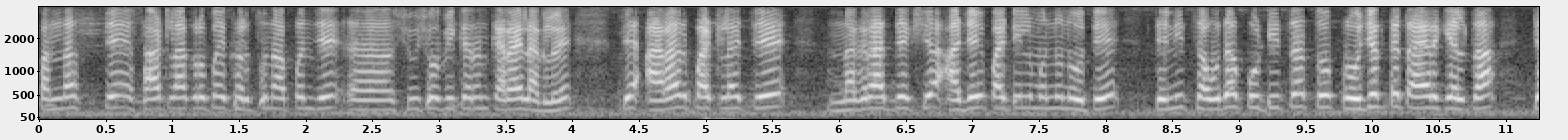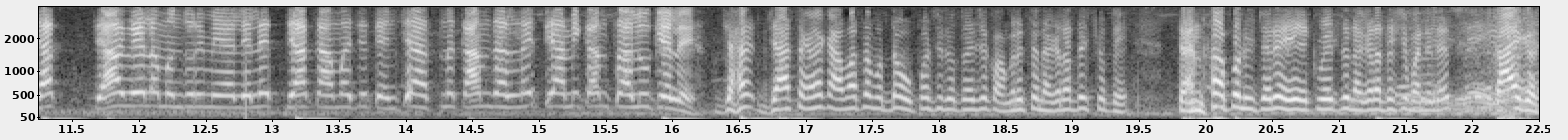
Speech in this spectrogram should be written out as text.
पन्नास ते साठ लाख रुपये खर्चून आपण जे सुशोभीकरण करायला लागलोय ते आर आर पाटलाचे नगराध्यक्ष अजय पाटील म्हणून होते. त्यांनी चौदा कोटीचा तो प्रोजेक्ट तयार केलता. त्या त्यावेळेला मंजुरी मिळालेले त्या कामाचे त्यांच्या हातनं काम झालं नाही ते आम्ही काम चालू केलंय. ज्या ज्या सगळ्या कामाचा मुद्दा उपस्थित होता जे काँग्रेसचे नगराध्यक्ष होते त्यांना आपण विचारू हे एक वेळचे नगराध्यक्ष बनलेले आहेत. काय घड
